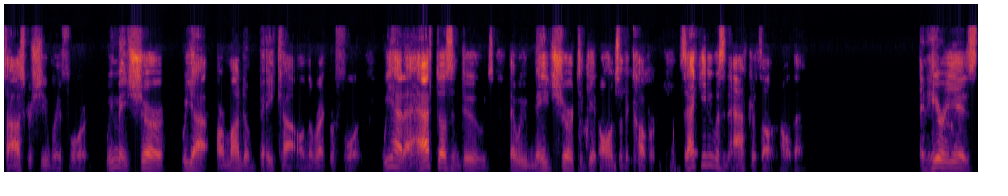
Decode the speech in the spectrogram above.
to Oscar Tshiebwe for it. We made sure we got Armando Bacot on the record for it. We had a half dozen dudes that we made sure to get onto the cover. Zach Edey was an afterthought and all that. And here he is,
